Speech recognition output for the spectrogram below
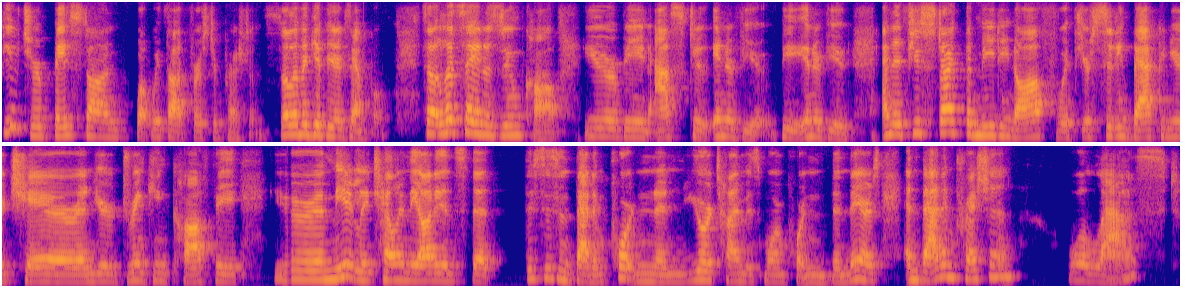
future based on what we thought first impressions. So let me give you an example. So let's say in a Zoom call, you're being asked to interview, be interviewed. And if you start the meeting off with you're sitting back in your chair and you're drinking coffee, you're immediately telling the audience that this isn't that important and your time is more important than theirs. And that impression will last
